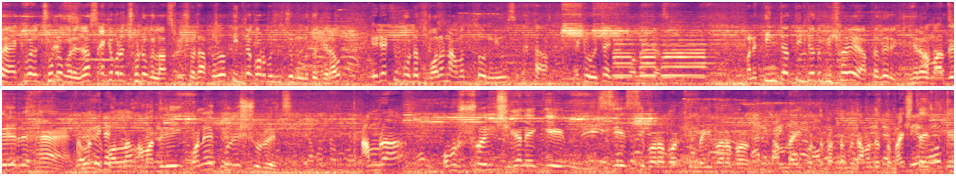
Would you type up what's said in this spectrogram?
ভাই, একেবারে ছোটো করে জাস্ট একেবারে ছোটো করে লাস্ট বিষয়টা। আপনাদের তিনটা কর্মসূচি মূলত ঘেরাও। এটা একটু বলেন, আমাদের তো নিউজ একটু ওইটা একটু বলেন। মানে তিনটা তিনটা তো বিষয়ে আপনাদের ঘেরাও আমাদের হ্যাঁ আমাদের বললাম আমাদের এই অনেকগুলি ইস্যু রয়েছে আমরা অবশ্যই সেখানে গিয়ে সিএসসি বরাবর কিংবা এই বরাবর আমরা এই করতে পারতাম কিন্তু আমাদের তো বাইশ তারিখ থেকে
